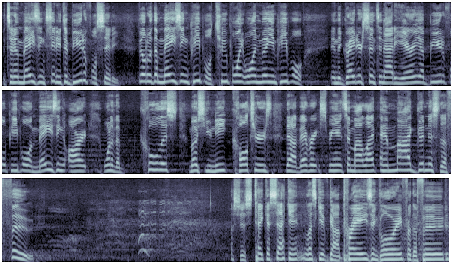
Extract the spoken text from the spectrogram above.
It's an amazing city. It's a beautiful city filled with amazing people 2.1 million people in the greater Cincinnati area. Beautiful people, amazing art, one of the coolest, most unique cultures that I've ever experienced in my life. And my goodness, the food. Let's just take a second. Let's give God praise and glory for the food,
